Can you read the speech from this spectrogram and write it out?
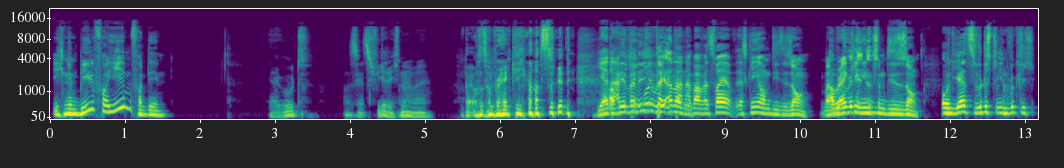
Ich nehme Biel vor jedem von denen. Ja, gut. Das ist jetzt schwierig, ne? Weil bei unserem Ranking hast du. Ja, da habe ich ihn nicht über die runtergetan, anderen. aber es war ja, es ging ja um die Saison. Beim Aber Ranking ging es um die Saison. Und jetzt würdest du ihn wirklich,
